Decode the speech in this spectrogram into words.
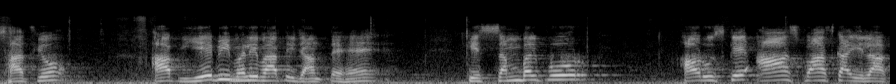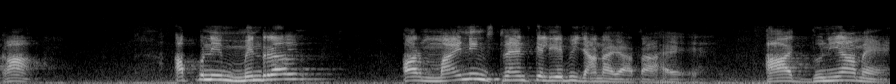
साथियों, आप ये भी भली भांति जानते हैं कि संबलपुर और उसके आसपास का इलाका अपनी मिनरल और माइनिंग स्ट्रेंथ के लिए भी जाना जाता है। आज दुनिया में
